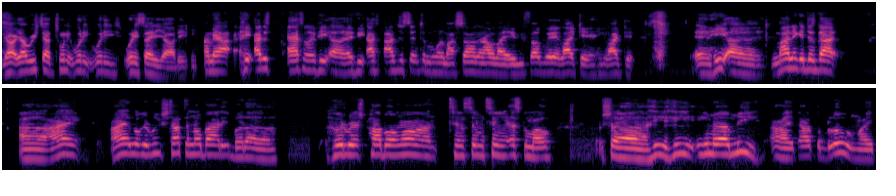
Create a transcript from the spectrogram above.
Y'all y'all reached out to twenty? What he what he what he say to y'all? Did he? I mean, I, he, I just asked him if he, uh, if he, I, I just sent him one of my songs and I was like, if you felt good, it, like it, and he liked it. And he, uh, my nigga just got, Uh, I ain't, I ain't really reached out to nobody, but uh, Hood Rich Pablo Juan, ten seventeen Eskimo. Uh, he he emailed me like out the blue. Like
